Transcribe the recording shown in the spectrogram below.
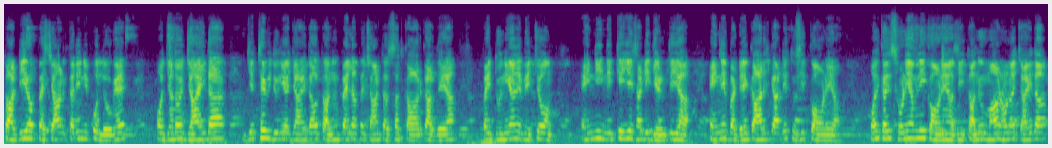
ਤੁਹਾਡੀ ਉਹ ਪਛਾਣ ਕਦੀ ਨਹੀਂ ਭੁੱਲੋਗੇ। ਉਹ ਜਦੋਂ ਜਾਇਦਾ ਜਿੱਥੇ ਵੀ ਦੁਨੀਆ ਜਾਇਦਾ ਉਹ ਤੁਹਾਨੂੰ ਪਹਿਲਾਂ ਪਛਾਣ ਤਾਂ ਸਤਿਕਾਰ ਕਰਦੇ ਆ। ਭਈ ਦੁਨੀਆ ਦੇ ਵਿੱਚੋਂ ਇੰਨੀ ਨਿੱਕੀ ਜਿਹੀ ਸਾਡੀ ਗਿਣਤੀ ਆ, ਇੰਨੇ ਵੱਡੇ ਕਾਰਜ ਕਰਦੇ ਤੁਸੀਂ ਕੌਣ ਆ? ਉਹ ਕਦੀ ਸੁਣਿਆ ਵੀ ਨਹੀਂ ਕੌਣ ਆ ਅਸੀਂ। ਤੁਹਾਨੂੰ ਮਾਣ ਹੋਣਾ ਚਾਹੀਦਾ।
